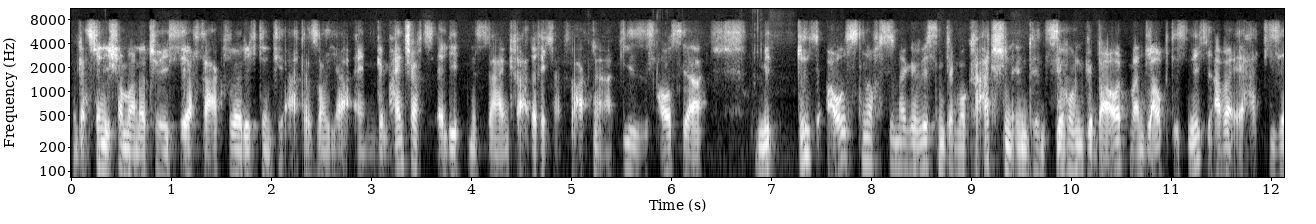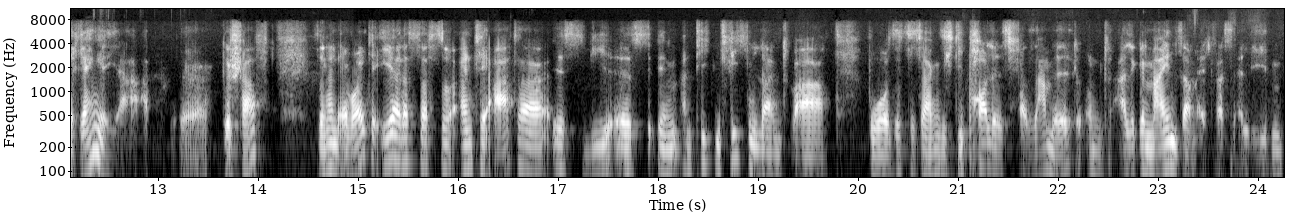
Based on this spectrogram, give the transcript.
Und das finde ich schon mal natürlich sehr fragwürdig, denn Theater soll ja ein Gemeinschaftserlebnis sein. Gerade Richard Wagner hat dieses Haus ja mit durchaus noch so einer gewissen demokratischen Intention gebaut. Man glaubt es nicht, aber er hat diese Ränge ja ab äh, geschafft, sondern er wollte eher, dass das so ein Theater ist, wie es im antiken Griechenland war, wo sozusagen sich die Polis versammelt und alle gemeinsam etwas erleben.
